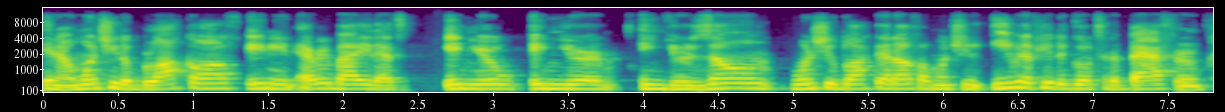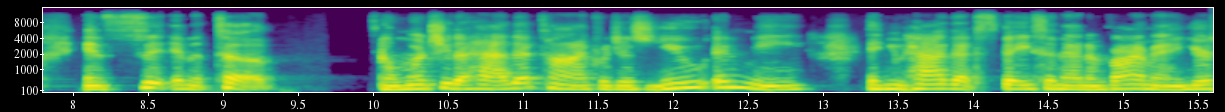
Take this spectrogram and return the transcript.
and i want you to block off any and everybody that's in your in your in your zone once you block that off i want you even if you had to go to the bathroom and sit in the tub I want you to have that time for just you and me, and you have that space and that environment, and you're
